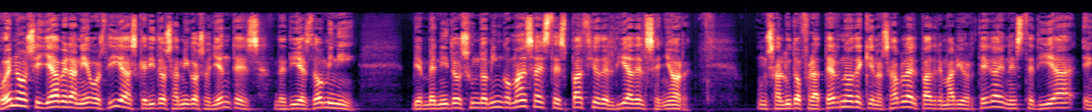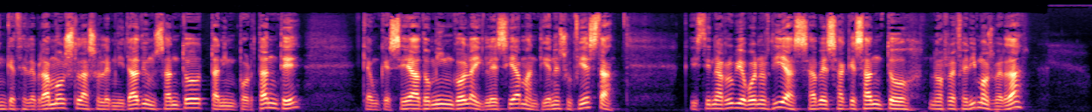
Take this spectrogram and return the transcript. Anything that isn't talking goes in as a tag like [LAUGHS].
Buenos y ya veraniegos días, queridos amigos oyentes de Dies Domini. Bienvenidos un domingo más a este espacio del Día del Señor. Un saludo fraterno de quien nos habla el Padre Mario Ortega en este día en que celebramos la solemnidad de un santo tan importante que aunque sea domingo la Iglesia mantiene su fiesta. Cristina Rubio, buenos días. ¿Sabes a qué santo nos referimos, verdad?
